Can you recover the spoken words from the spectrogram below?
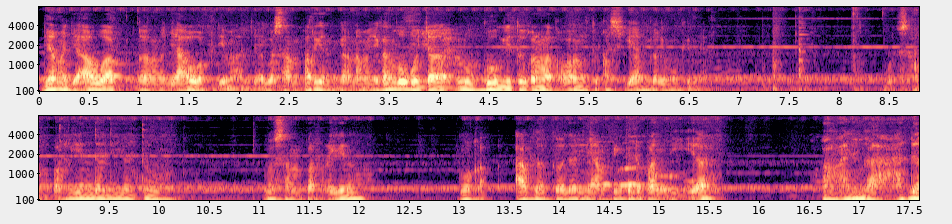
Dia ngejawab nggak ngejawab dia aja gue samperin kan. Namanya kan gue bocah lugu gitu kan ngeliat orang itu kasihan kali mungkin ya. Gue samperin dah dia tuh. Gue samperin gue agak ke dari nyamping ke depan dia kepalanya nggak ada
